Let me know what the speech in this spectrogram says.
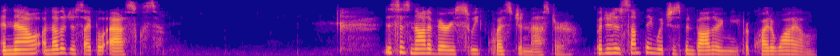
And now another disciple asks, This is not a very sweet question, Master, but it is something which has been bothering me for quite a while.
